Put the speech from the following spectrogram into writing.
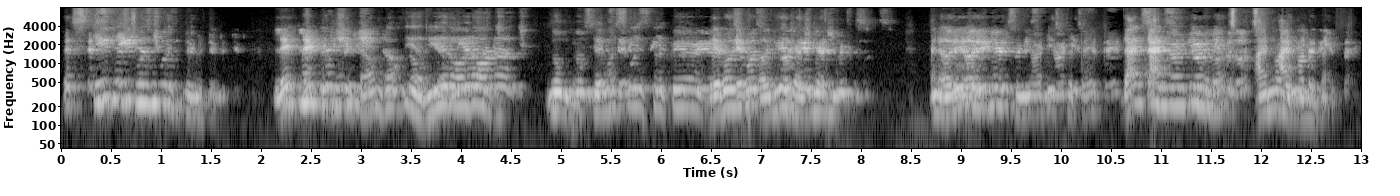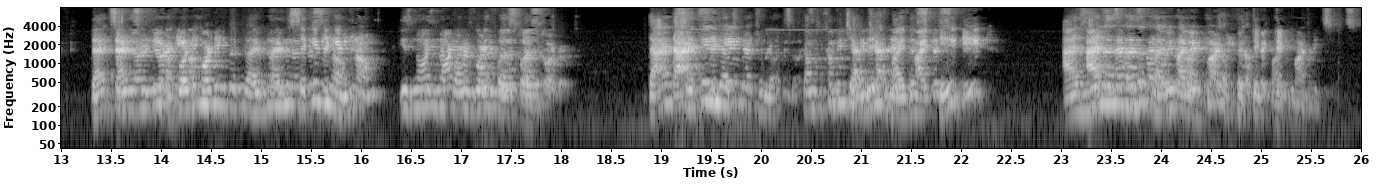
that state has chosen to implement it. Let let In petition terms of the earlier order, No, no, there was is prepared. There was earlier judgment. An earlier judgment seniority is prepared. That seniority, lords, I'm not agreeing with that. That seniority, according to the tribunal in the second round, is not in accordance with the first order. That second judgment, my comes to be challenged by the state as well as the private party, the affected parties.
